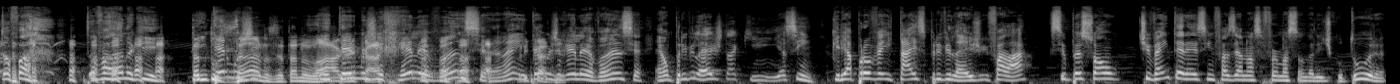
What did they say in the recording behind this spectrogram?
tô, fal tô falando aqui. Tantos anos você tá no Em agro, termos cara. de relevância, né? Em termos de relevância, é um privilégio estar aqui. E assim, queria aproveitar esse privilégio e falar que se o pessoal tiver interesse em fazer a nossa formação da Lidicultura,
